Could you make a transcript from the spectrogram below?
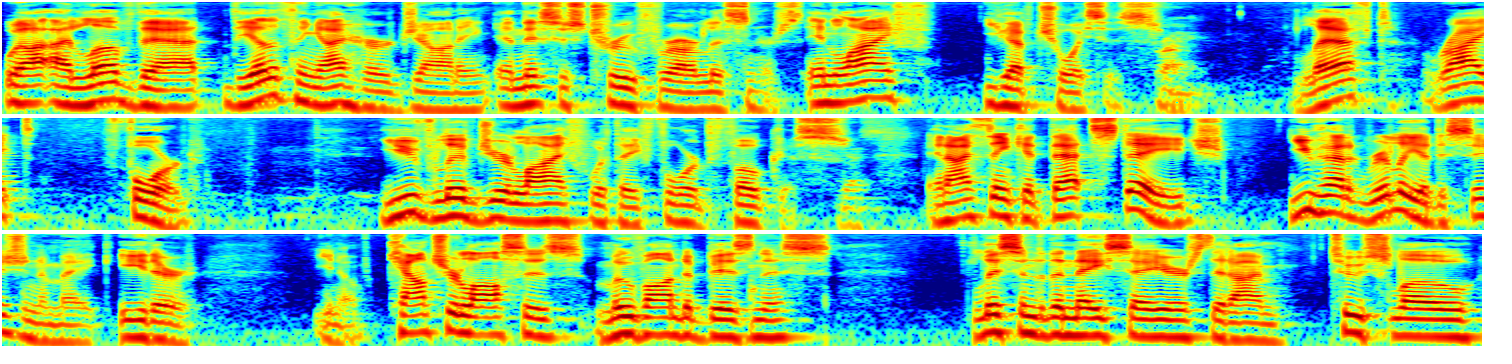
Well, I love that. The other thing I heard, Johnny, and this is true for our listeners in life, you have choices right. left, right, forward. You've lived your life with a forward focus. Yes. And I think at that stage, you had really a decision to make either you know, count your losses, move on to business, listen to the naysayers that I'm too slow,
